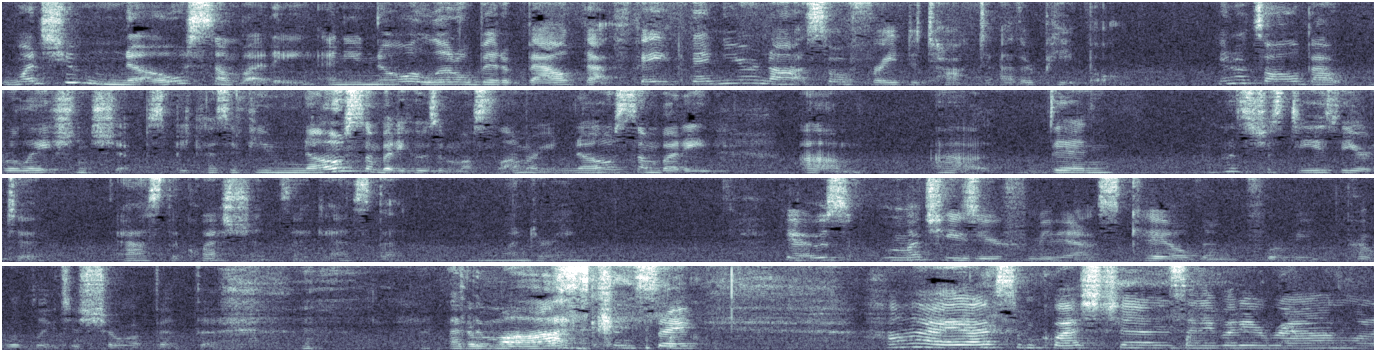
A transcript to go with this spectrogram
once you know somebody and you know a little bit about that faith, then you're not so afraid to talk to other people. You know, it's all about relationships because if you know somebody who's a Muslim or you know somebody, um, uh, then it's just easier to ask the questions, I guess, that you're wondering. Yeah, it was much easier for me to ask Kale than for me probably to show up at the At the mosque. and say, "Hi, I have some questions. Anybody around want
